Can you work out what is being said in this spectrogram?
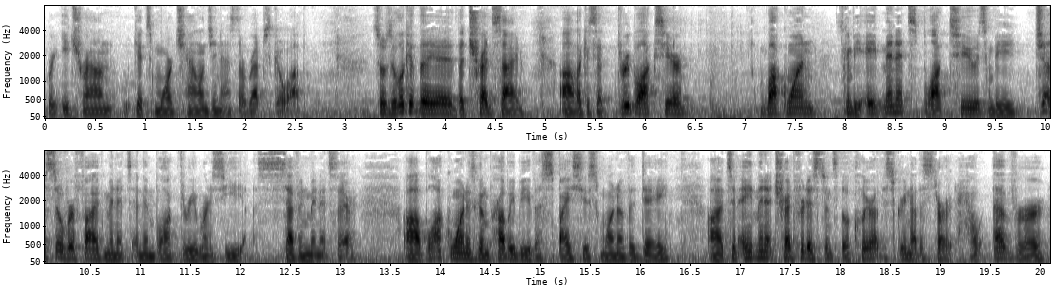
where each round gets more challenging as the reps go up. So as we look at the, the tread side, uh, like I said, three blocks here. Block one, it's gonna be eight minutes. Block two, it's gonna be just over five minutes. And then block three, we're gonna see seven minutes there. Uh, block one is gonna probably be the spiciest one of the day. Uh, it's an eight minute tread for distance. They'll clear out the screen at the start. However,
